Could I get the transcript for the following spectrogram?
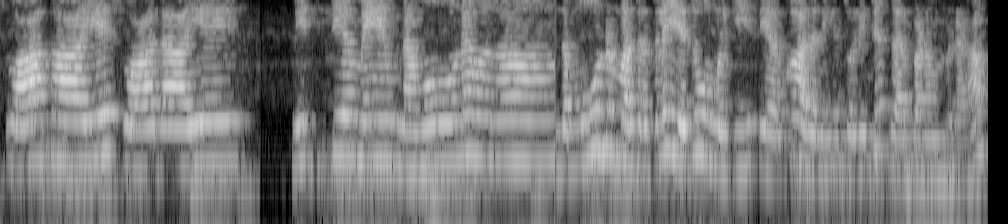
ஸ்வாகாயே ஸ்வாதாயே நித்தியமேவ் நமோ நமகா. இந்த மூன்று மந்திரத்துல எது உங்களுக்கு ஈஸியா இருக்கோ அதை நீங்க சொல்லிட்டு தர்ப்பணம் விடலாம்.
